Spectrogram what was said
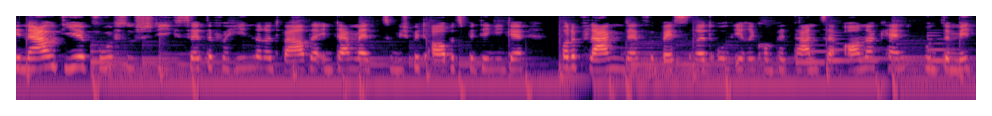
Genau diese Berufsausstiege sollten verhindert werden, indem man zum Beispiel die Arbeitsbedingungen der Pflegenden verbessert und ihre Kompetenzen anerkennt und damit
